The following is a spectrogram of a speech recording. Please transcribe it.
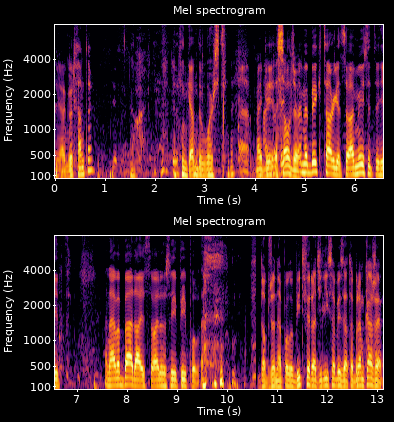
Are you a good hunter? I think I'm the worst. Maybe a soldier. I'm a big target, so I'm easy to hit. And I have a bad eye, so I don't see people. Dobrze na polu bitwy radzili sobie za to bramkarze.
